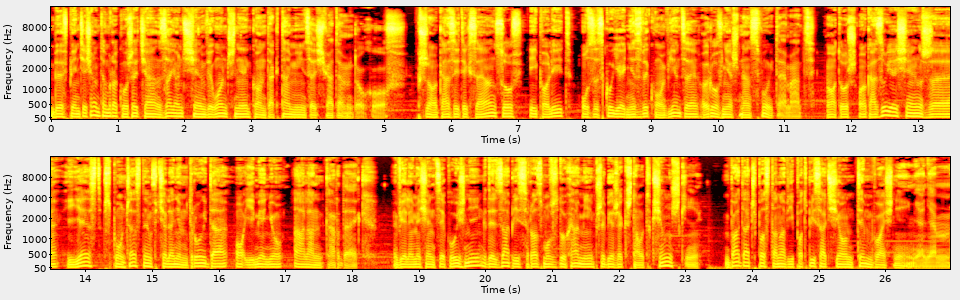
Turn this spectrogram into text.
by w 50 roku życia zająć się wyłącznie kontaktami ze światem duchów. Przy okazji tych seansów Ipolit uzyskuje niezwykłą wiedzę również na swój temat. Otóż okazuje się, że jest współczesnym wcieleniem druida o imieniu Alan Kardec. Wiele miesięcy później, gdy zapis rozmów z duchami przybierze kształt książki, badacz postanowi podpisać ją tym właśnie imieniem.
